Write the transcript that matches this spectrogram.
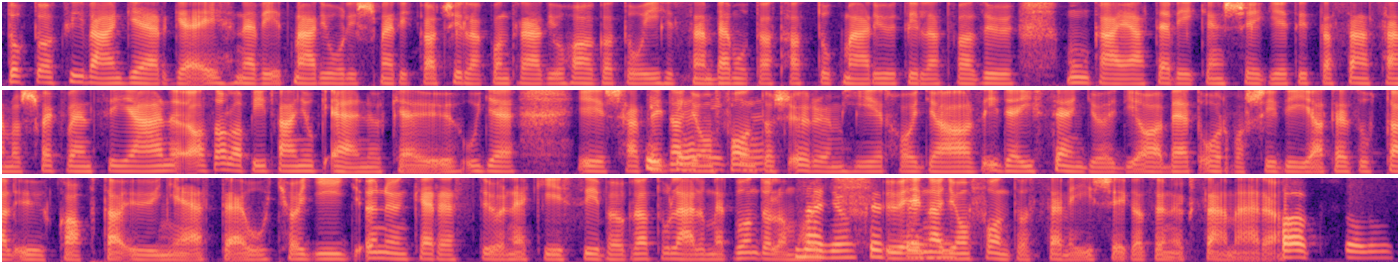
dr. Kriván Gergely nevét már jól ismerik a Csillag Csillagpont Rádió hallgatói, hiszen bemutathattuk már őt, illetve az ő munkáját, tevékenységét itt a 103-as frekvencián. Az alapítványuk elnöke ő, ugye? És hát igen, egy nagyon igen. fontos örömhír, hogy az idei Szentgyörgyi Albert orvosi díjat ezúttal ő kapta, ő nyerte. Úgyhogy így önön keresztül neki szívből gratulálunk, mert gondolom, nagyon hogy köszönjük. ő egy nagyon fontos személyiség az önök számára. Abszolút,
